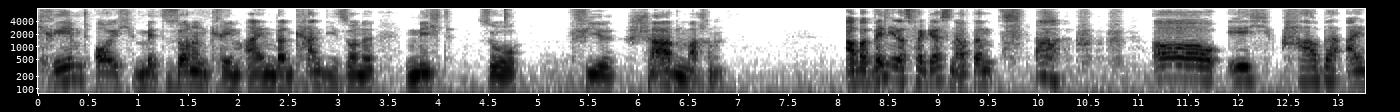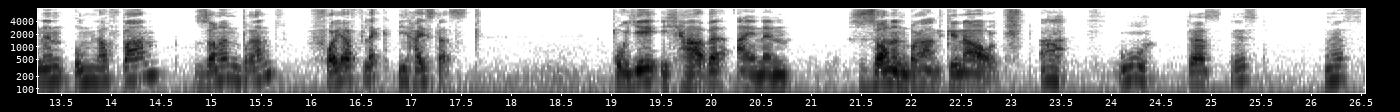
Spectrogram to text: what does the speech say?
Cremt euch mit Sonnencreme ein, dann kann die Sonne nicht so viel Schaden machen. Aber wenn ihr das vergessen habt, dann ah, Oh, ich habe einen Umlaufbahn, Sonnenbrand, Feuerfleck. Wie heißt das? Oh je, ich habe einen Sonnenbrand. Genau. Ah, uh, das ist das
